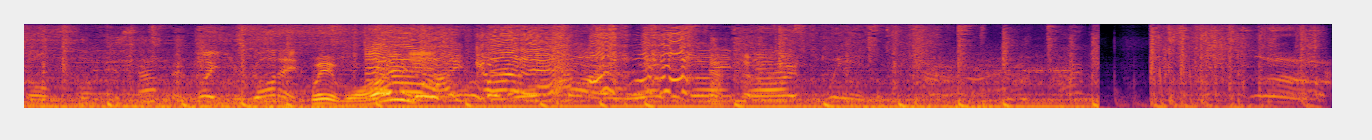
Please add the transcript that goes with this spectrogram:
The fuck just happened? Wait, you got it. Wait, what? I got it. Oh Defenders win. Uh,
